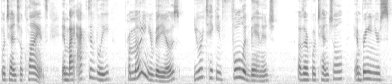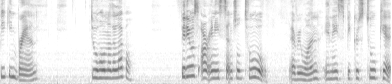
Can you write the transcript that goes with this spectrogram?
potential clients. And by actively promoting your videos, you are taking full advantage of their potential and bringing your speaking brand to a whole nother level. Videos are an essential tool, everyone, in a speaker's toolkit,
